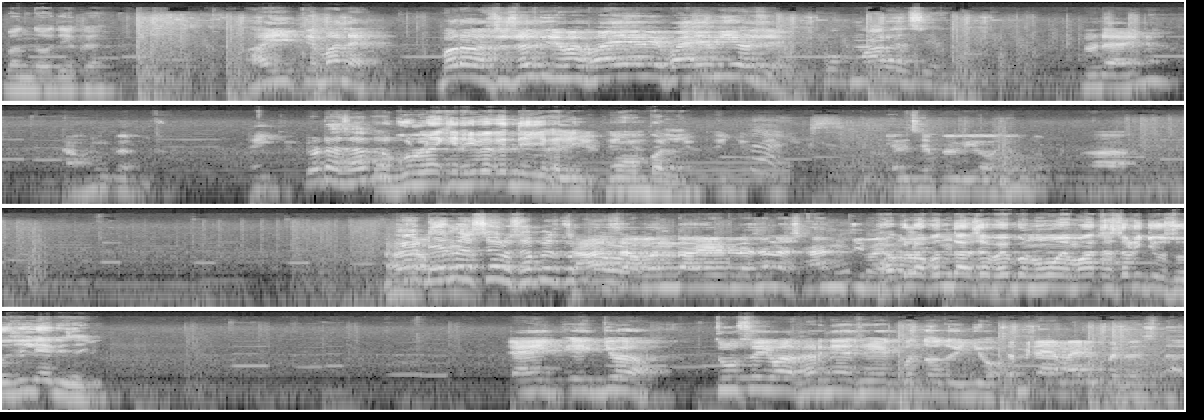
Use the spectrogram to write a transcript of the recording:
બંધો દેખાય ભાઈ તે મને બરાબર છે જલ્દી ભાઈ આવી ભાઈ આવી છે કોક મારે છે ડોડા આવીને આ હું કરું છું થેન્ક યુ ડોડા જાતો ગુલ નાખી રીવે કરી દેજે ખાલી હું. સંભાળ લઉં. થેન્ક યુ એલ છે પે આવજો હા ભાઈ ડેમેજ છે સફેદ સાચા બંદા એટલે છે ને શાંતિ ઢગલો બંધા છે ભાઈ પણ હું માથે ચડી ગયો છું જલ્દી આવી એક એક જો તું સહી વાળા ઘરની છે એક બંદો તો ગયો તમે મારી ઉપર રસ્તા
